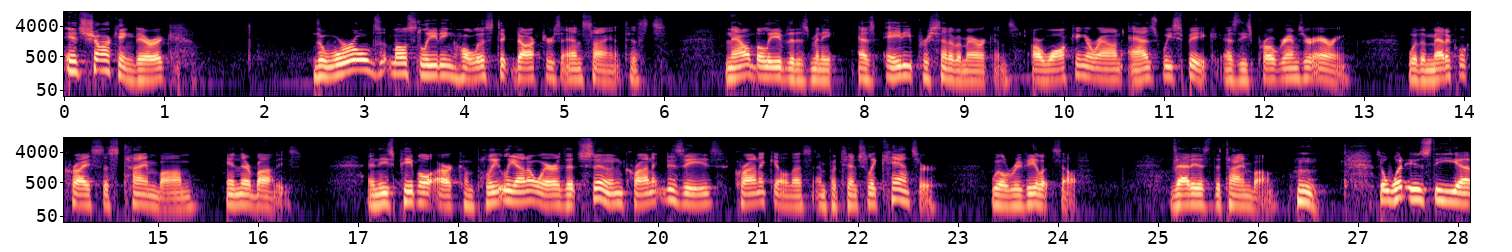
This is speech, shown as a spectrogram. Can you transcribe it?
It's shocking, Derek. The world's most leading holistic doctors and scientists now believe that as many as 80% of Americans are walking around as we speak, as these programs are airing, with a medical crisis time bomb in their bodies. And these people are completely unaware that soon chronic disease, chronic illness, and potentially cancer will reveal itself. That is the time bomb. Hmm. So, what is the uh,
